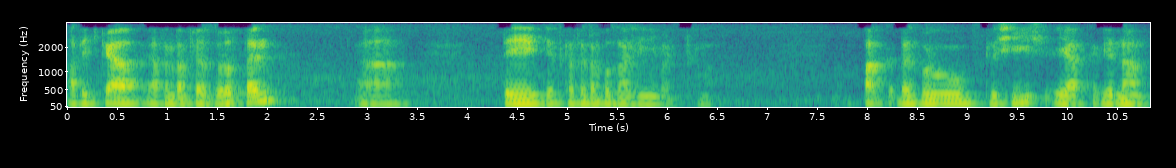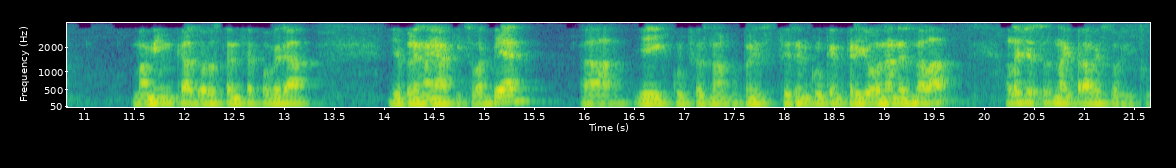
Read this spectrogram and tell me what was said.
a teďka já jsem tam přes dorostem a ty děcka se tam poznají s jinými. Pak ve sboru slyšíš, jak jedna maminka dorostence povědá, že byli na nějaký svatbě a jejich kluk se znal úplně s cizím klukem, který ona neznala, ale že se znají právě s orlíků.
